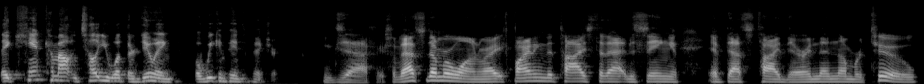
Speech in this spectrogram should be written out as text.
they can't come out and tell you what they're doing, but we can paint the picture. Exactly. So that's number one, right? Finding the ties to that and seeing if if that's tied there. And then number two,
